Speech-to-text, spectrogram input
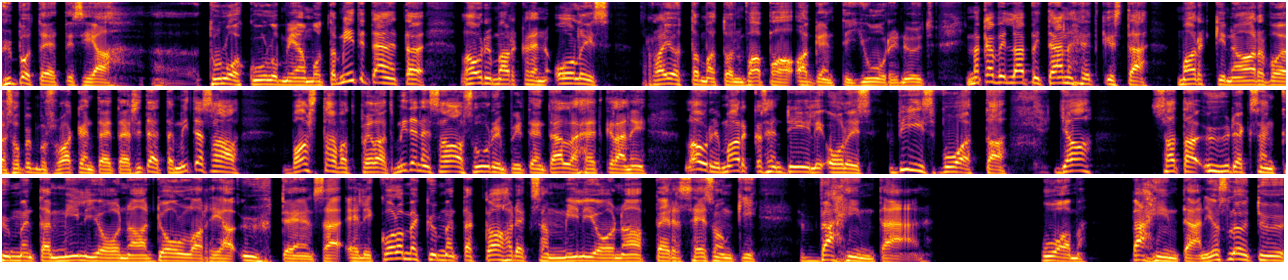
hypoteettisia äh, tulokulmia, mutta mietitään, että Lauri Markkanen olisi rajoittamaton vapaa-agentti juuri nyt. Mä kävin läpi tämänhetkistä markkina-arvoa ja sopimusrakenteita ja sitä, että mitä saa vastaavat pelaat, miten ne saa suurin piirtein tällä hetkellä, niin Lauri Markkasen diili olisi viisi vuotta ja – 190 miljoonaa dollaria yhteensä, eli 38 miljoonaa per sesonki vähintään. Huom, vähintään. Jos löytyy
